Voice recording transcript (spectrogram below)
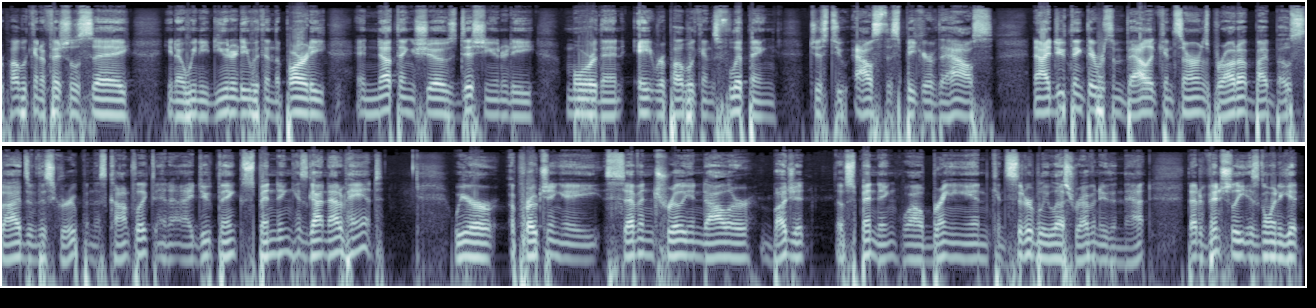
Republican officials say, you know, we need unity within the party, and nothing shows disunity more than eight Republicans flipping just to oust the Speaker of the House. Now, I do think there were some valid concerns brought up by both sides of this group and this conflict, and I do think spending has gotten out of hand. We are approaching a $7 trillion budget of spending while bringing in considerably less revenue than that. That eventually is going to get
